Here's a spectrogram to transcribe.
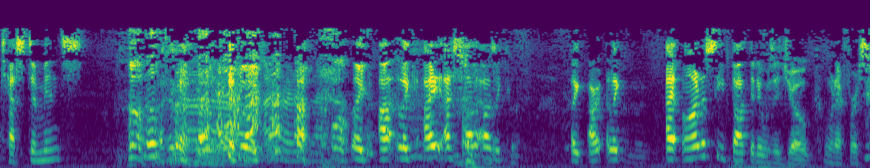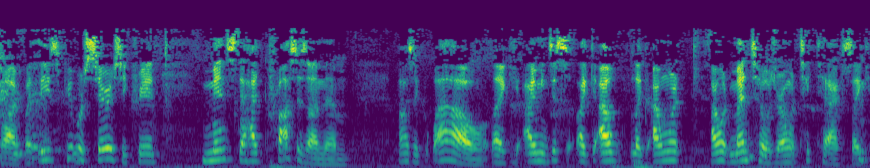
Testamints. I that. Like, I, like I, I saw. It, I was like, like, like, I honestly thought that it was a joke when I first saw it. But these people were seriously created mints that had crosses on them. I was like, wow. Like, I mean, just like I like I want I want Mentos or I want Tic Tacs. Like,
